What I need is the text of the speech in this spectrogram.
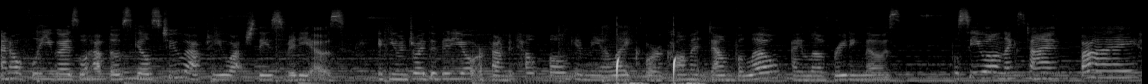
and hopefully you guys will have those skills too after you watch these videos. If you enjoyed the video or found it helpful, give me a like or a comment down below. I love reading those. We'll see you all next time. Bye!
